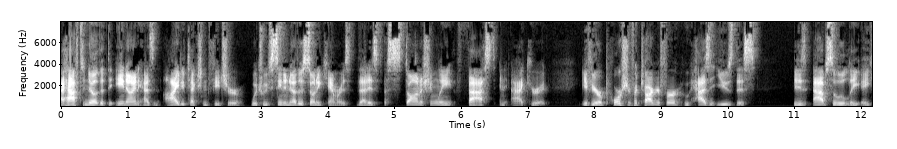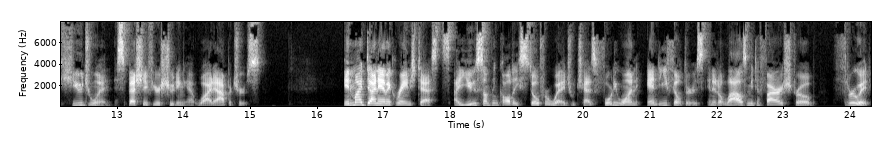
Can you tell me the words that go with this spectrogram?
I have to note that the A9 has an eye detection feature, which we've seen in other Sony cameras, that is astonishingly fast and accurate. If you're a portrait photographer who hasn't used this, it is absolutely a huge win, especially if you're shooting at wide apertures. In my dynamic range tests, I use something called a Stouffer wedge, which has 41 ND filters, and it allows me to fire a strobe through it,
